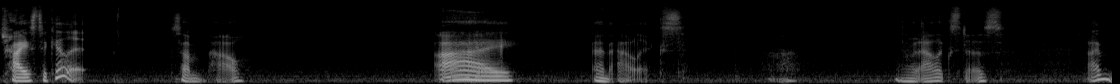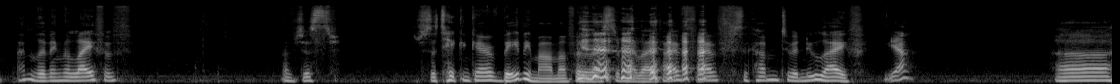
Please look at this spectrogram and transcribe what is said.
tries to kill it somehow. I am Alex. What Alex does. I'm I'm living the life of of just just a taking care of baby mama for the rest of my life. I've I've succumbed to a new life. Yeah. Uh,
